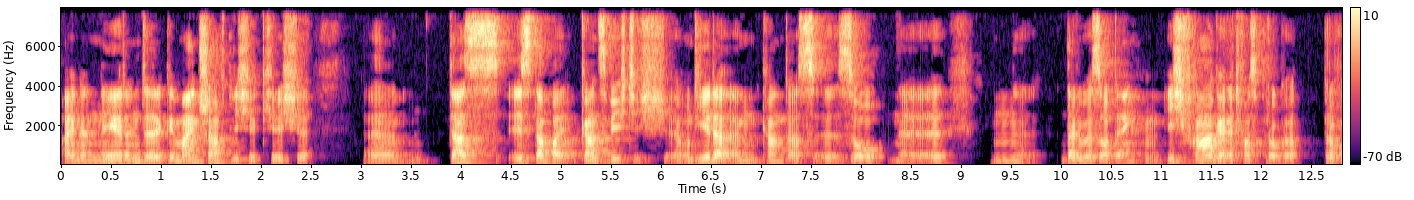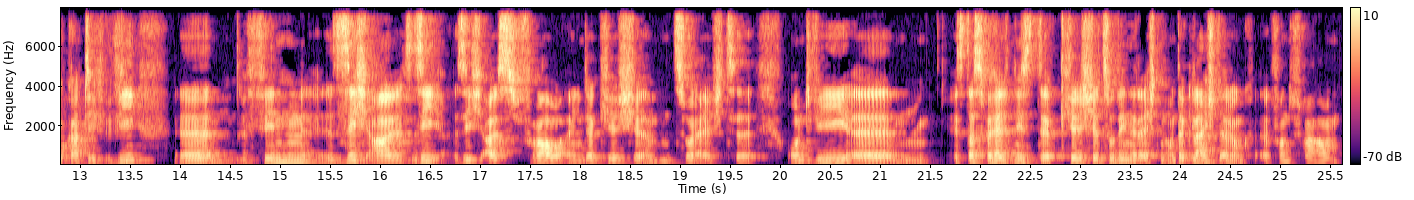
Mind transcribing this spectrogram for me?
eine nährende, gemeinschaftliche Kirche, ähm, das ist dabei ganz wichtig äh, und jeder ähm, kann das äh, so äh, darüber so denken. Ich frage etwas provokativ. Wie finden sich als, Sie sich als Frau in der Kirche zurecht? Und wie ist das Verhältnis der Kirche zu den Rechten und der Gleichstellung von Frauen?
